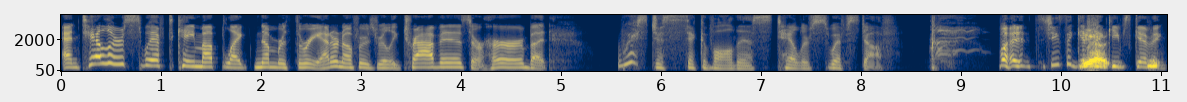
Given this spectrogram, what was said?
and Taylor Swift came up like number 3. I don't know if it was really Travis or her, but we're just sick of all this Taylor Swift stuff. but she's the gift Yeah. that keeps giving.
